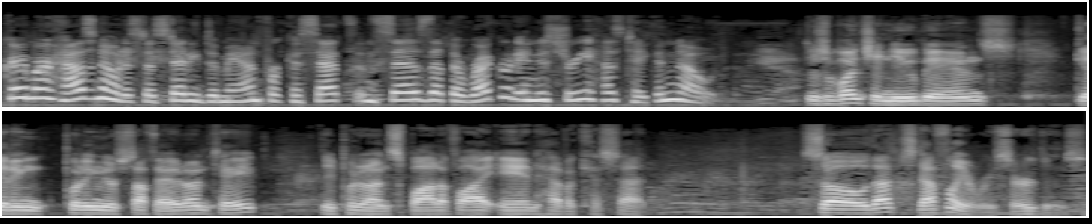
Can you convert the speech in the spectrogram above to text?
Kramer has noticed a steady demand for cassettes and says that the record industry has taken note. There's a bunch of new bands getting putting their stuff out on tape. They put it on Spotify and have a cassette. So that's definitely a resurgence.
